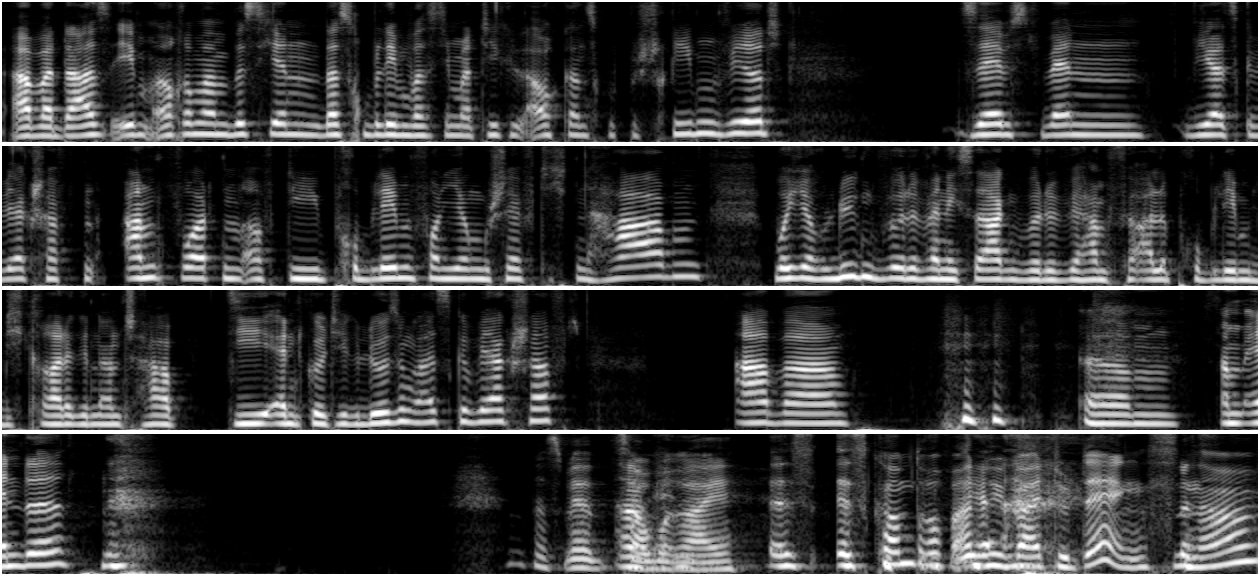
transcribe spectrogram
Aber da ist eben auch immer ein bisschen das Problem, was im Artikel auch ganz gut beschrieben wird, selbst wenn wir als Gewerkschaften Antworten auf die Probleme von jungen Beschäftigten haben, wo ich auch lügen würde, wenn ich sagen würde, wir haben für alle Probleme, die ich gerade genannt habe, die endgültige Lösung als Gewerkschaft. Aber ähm, am Ende. Das wäre Zauberei. Es, es kommt darauf an, ja. wie weit du denkst. Ne?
